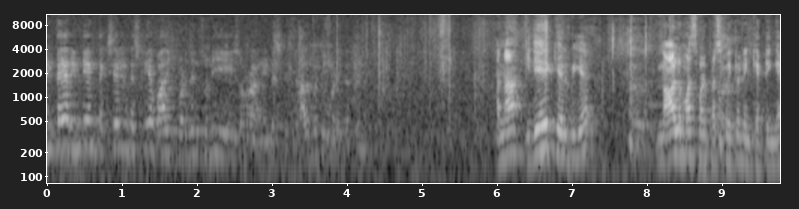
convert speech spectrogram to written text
என்டையர் இந்தியன் டெக்ஸ்டைல் இண்டஸ்ட்ரியே பாதிக்கப்படுதுன்னு சொல்லி சொல்றாங்க இண்டஸ்ட்ரீஸ் அதை பத்தி உங்களுடைய கருத்து? அண்ணா இதே கேள்வியை நாலு மாதம் மேலே ப்ரெஸ் மீட்டில் நீங்கள் கேட்டீங்க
